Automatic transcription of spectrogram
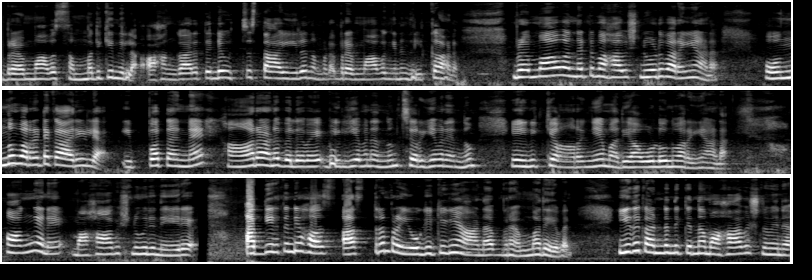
ബ്രഹ്മാവ് സമ്മതിക്കുന്നില്ല. അഹങ്കാരത്തിന്റെ ഉച്ചസ്ഥായിയിൽ നമ്മുടെ ബ്രഹ്മാവ് ഇങ്ങനെ നിൽക്കുകയാണ്. ബ്രഹ്മാവ് വന്നിട്ട് മഹാവിഷ്ണുവോട് പറയുകയാണ്. ഒന്നും പറഞ്ഞിട്ട് കാര്യമില്ല. ഇപ്പം തന്നെ ആരാണ് വലിയ വലിയവനെന്നും ചെറിയവനെന്നും എനിക്ക് അറിഞ്ഞേ മതിയാവുള്ളൂ എന്ന് പറയുകയാണ്. അങ്ങനെ മഹാവിഷ്ണുവിന് നേരെ അദ്ദേഹത്തിന്റെ അസ്ത്രം പ്രയോഗിക്കുകയാണ് ബ്രഹ്മദേവൻ. ഇത് കണ്ടു നിൽക്കുന്ന മഹാവിഷ്ണുവിന്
